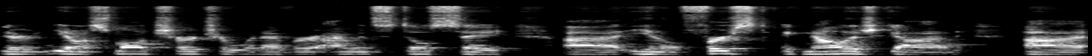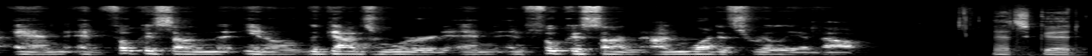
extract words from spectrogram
they're you know, a small church or whatever, I would still say, uh, you know, first acknowledge God uh, and and focus on the, you know the God's word and and focus on on what it's really about. That's good.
